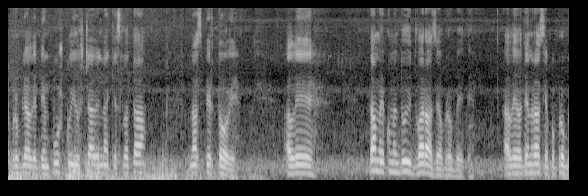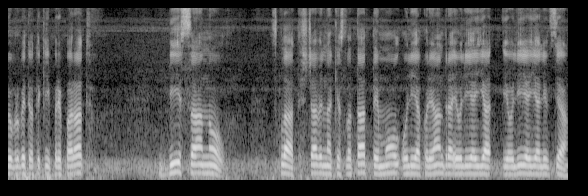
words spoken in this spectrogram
Обробляли дим пушкою, щавельна кислота на спиртові. Але там рекомендують два рази обробити. Але один раз я попробую обробити отакий препарат бісанол. Склад щавельна кислота, тимол, олія коріандра і олія, я... і олія ялівця.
